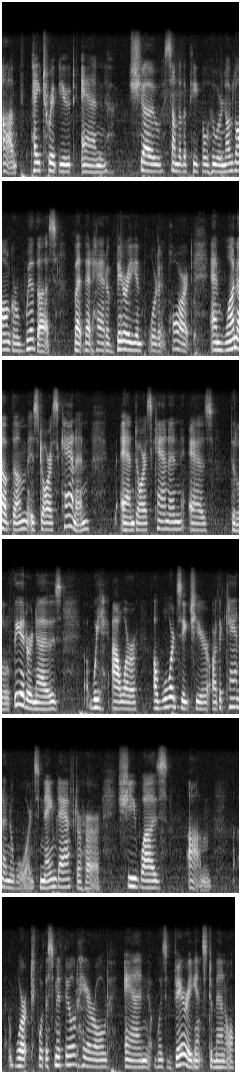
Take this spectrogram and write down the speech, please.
um, pay tribute and show some of the people who are no longer with us, but that had a very important part. And one of them is Doris Cannon. And Doris Cannon, as the little theater knows, we our awards each year are the Cannon Awards, named after her. She was um, worked for the Smithfield Herald and was very instrumental,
